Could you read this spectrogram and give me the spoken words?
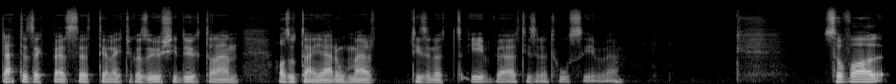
Tehát ezek persze tényleg csak az ősidők, talán azután járunk már 15 évvel, 15-20 évvel. Szóval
